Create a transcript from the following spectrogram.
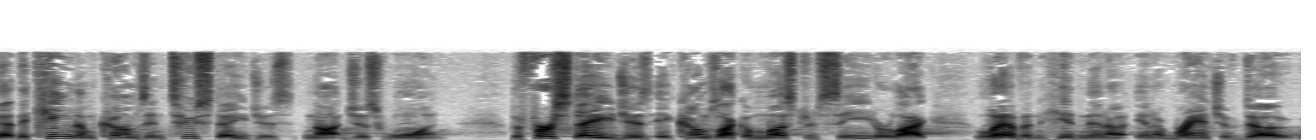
that the kingdom comes in two stages, not just one. The first stage is it comes like a mustard seed or like leaven hidden in a, in a branch of dough.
